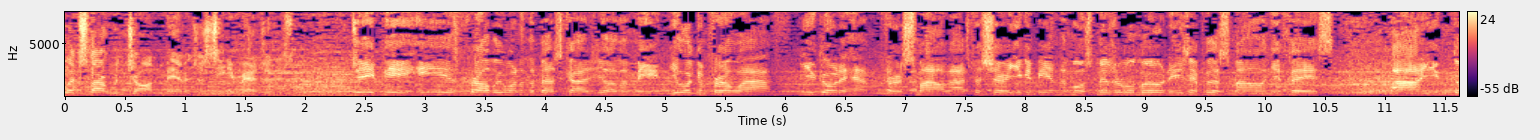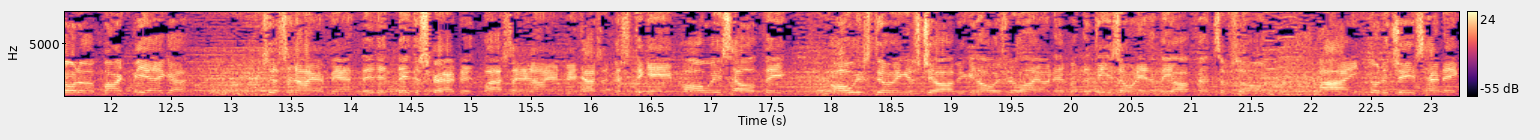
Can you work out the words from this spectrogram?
Let's start with John, manager, senior manager. JP, he is probably one of the best guys you'll ever meet. You're looking for a laugh, you go to him for a smile. That's for sure. You can be in the most miserable mood, and he's gonna put a smile on your face. Uh, you can go to Mark Biega, just an Iron Man. They they described it last night. An Iron Man hasn't missed a game, always healthy, always doing his job. You can always rely on him in the D zone and in the offensive zone. Uh, you can go to Jace Hennig.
